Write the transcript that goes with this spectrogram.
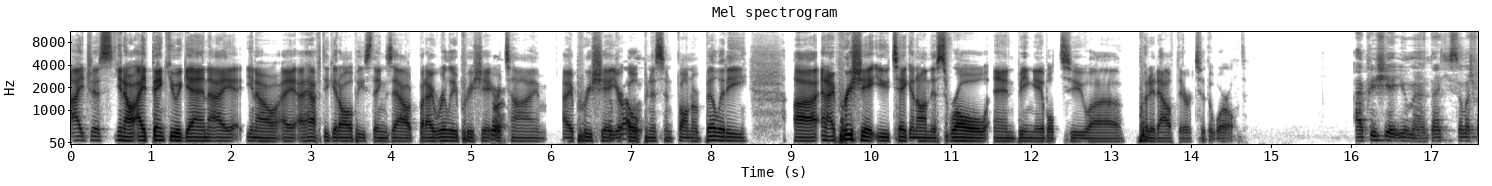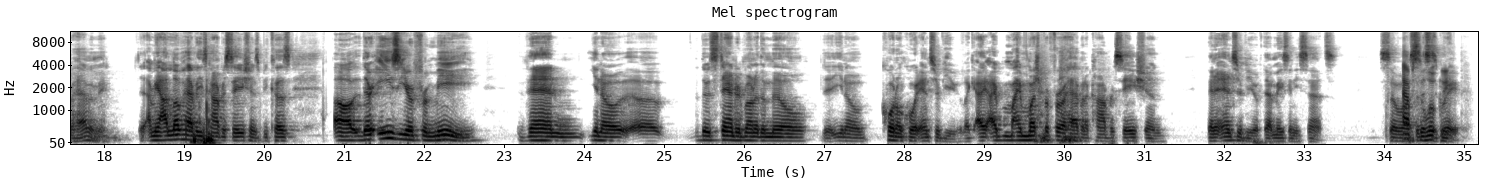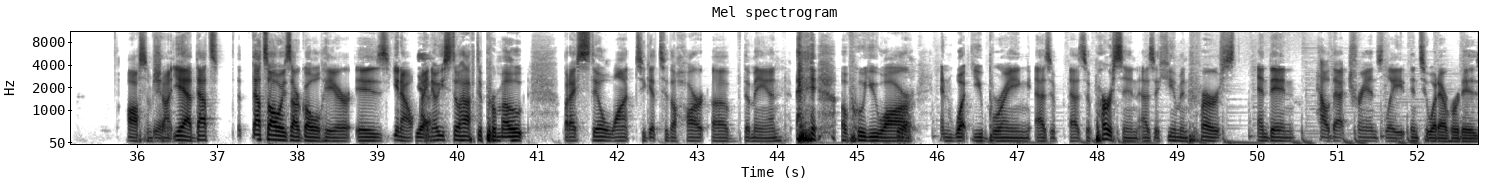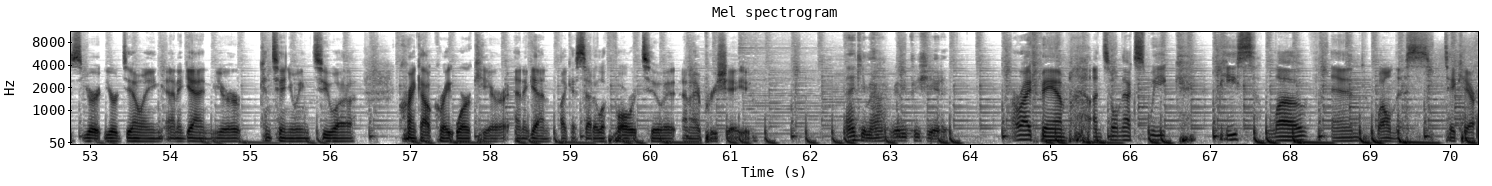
I just, you know, I thank you again. I, you know, I, I have to get all these things out, but I really appreciate sure. your time. I appreciate no your openness and vulnerability. Uh, and I appreciate you taking on this role and being able to uh, put it out there to the world. I appreciate you, man. Thank you so much for having me. I mean, I love having these conversations because uh, they're easier for me than you know uh, the standard run of the mill, you know, quote unquote interview. Like I, I, I, much prefer having a conversation than an interview, if that makes any sense. So uh, absolutely, so awesome, yeah. Sean. Yeah, that's that's always our goal here. Is you know, yeah. I know you still have to promote, but I still want to get to the heart of the man, of who you are. Sure and what you bring as a as a person, as a human first, and then how that translate into whatever it is you're you're doing. And again, you're continuing to uh, crank out great work here. And again, like I said, I look forward to it, and I appreciate you. Thank you, man. Really appreciate it. All right, fam. Until next week, peace, love, and wellness. Take care.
